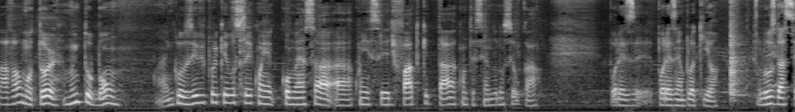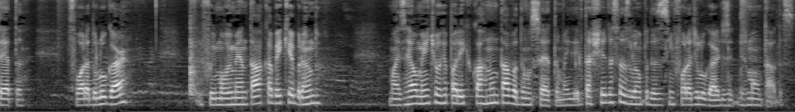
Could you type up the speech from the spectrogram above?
Lavar o motor é muito bom, ah, inclusive porque você começa a conhecer de fato o que está acontecendo no seu carro. Por, ex por exemplo aqui, ó, luz da seta fora do lugar. Eu fui movimentar, acabei quebrando. Mas realmente eu reparei que o carro não estava dando seta, mas ele tá cheio dessas lâmpadas assim fora de lugar, desmontadas.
